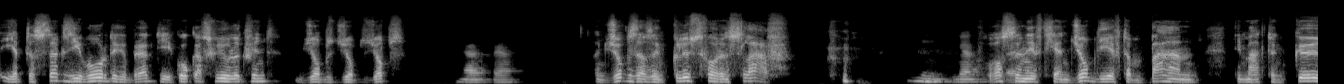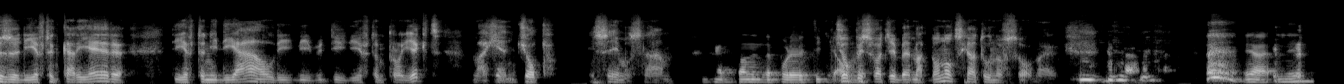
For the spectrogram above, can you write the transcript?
je hebt daar straks die woorden gebruikt die ik ook afschuwelijk vind, jobs, jobs, jobs. ja, ja. Een job is een klus voor een slaaf. Hmm, ja. Een volwassene heeft geen job, die heeft een baan, die maakt een keuze, die heeft een carrière, die heeft een ideaal, die, die, die, die heeft een project, maar geen job. In hemelsnaam. Gaat dan in de politiek Job is wat je bij McDonald's gaat doen of zo. Maar Ja, nee.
